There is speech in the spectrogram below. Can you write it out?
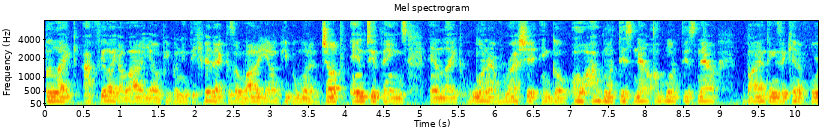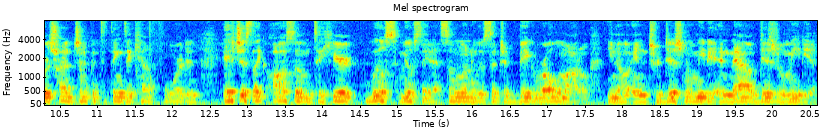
But like, I feel like a lot of young people need to hear that because a lot of young people want to jump into things and like want to rush it and go, oh, I want this now, I want this now. buying things they can't afford, trying to jump into things they can't afford, and it's just like awesome to hear Will Smith say that. Someone who is such a big role model, you know, in traditional media and now digital media.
